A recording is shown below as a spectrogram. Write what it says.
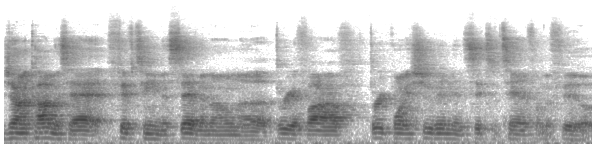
John Collins had 15 and 7 on uh, 3 or 5 three point shooting and 6 of 10 from the field.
